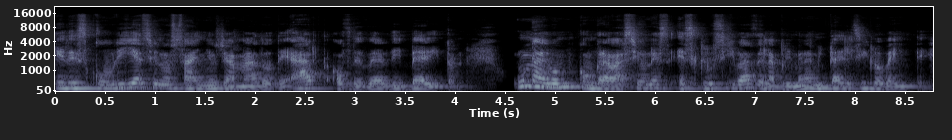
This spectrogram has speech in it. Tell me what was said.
que descubrí hace unos años llamado The Art of the Verdi Baritone, un álbum con grabaciones exclusivas de la primera mitad del siglo XX,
